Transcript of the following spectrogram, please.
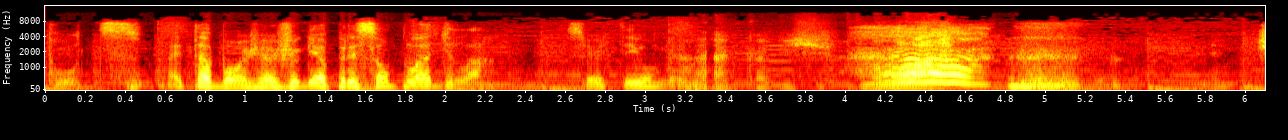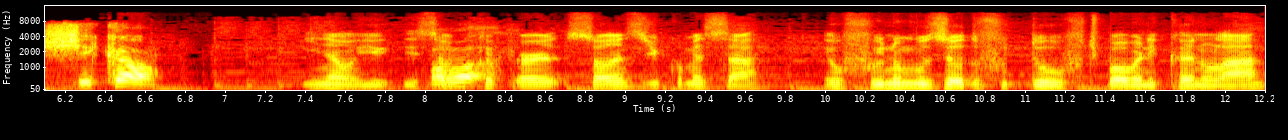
Putz, aí tá bom, já joguei a pressão pro lado de lá. Acertei o meu. Caraca, bicho. Vamos lá. Chicão. E não, e, e só, porque, só antes de começar, eu fui no Museu do, do Futebol Americano lá,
